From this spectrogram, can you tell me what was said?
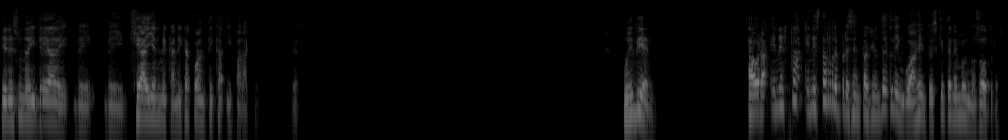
tienes una idea de, de, qué hay en mecánica cuántica y para qué. Muy bien. Ahora, en esta, en esta representación del lenguaje, entonces, ¿qué tenemos nosotros?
